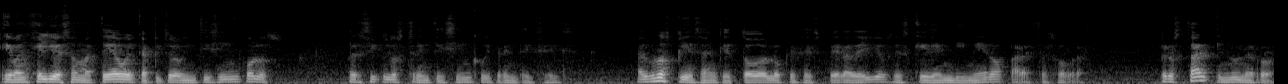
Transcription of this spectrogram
Evangelio de San Mateo, el capítulo 25, los versículos 35 y 36. Algunos piensan que todo lo que se espera de ellos es que den dinero para estas obras pero están en un error.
